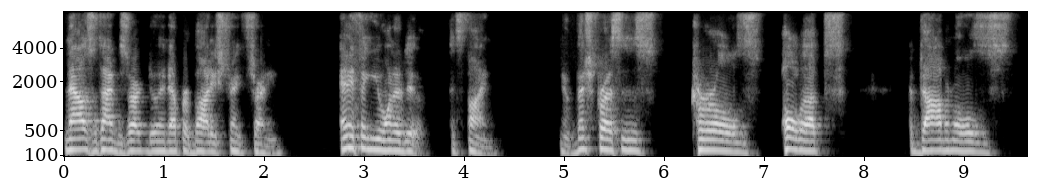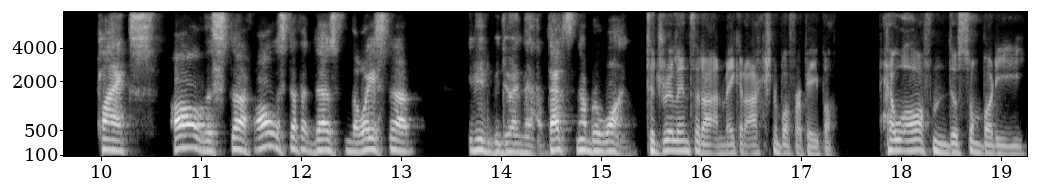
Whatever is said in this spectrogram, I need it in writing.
now is the time to start doing upper body strength training. Anything you want to do, it's fine. You know, bench presses, curls, pull ups, abdominals, planks, all the stuff, all the stuff it does from the waist up. You need to be doing that. That's number one. To drill into that and make it actionable for people, how often does somebody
